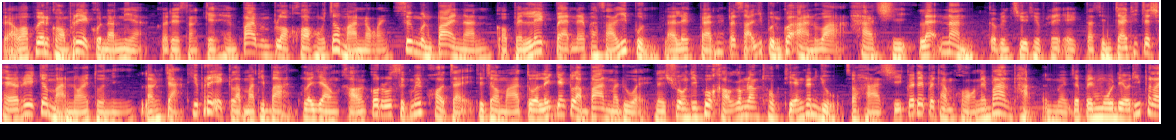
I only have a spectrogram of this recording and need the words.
แต่ว่าเพื่อนของพระเอกคนนั้นเนี่ยก็ได้สังเกตเห็นป้ายบนปลอกคอของเจ้าหมาน้อย ซึ่งบนป้ายนั้นก็เป็นเลข 8 ในภาษาญี่ปุ่น และเลข 8 ในภาษาญี่ญี่ปุ่นก็อ่านว่าฮาชิ และนั่นก็เป็นชื่อที่พระเอกตัดสินใจที่จะใช้เรียกเจ้าหมาน้อยตัวนี้ หลังจากที่พระเอกกลับมาที่บ้านภรรยาของเขาก็รู้สึกไม่พอใจที่เจ้าหมาตัวเล็กยังกลับบ้านมาด้วย ในช่วงที่พวกเขากำลังถกเถียงกันอยู่เจ้าฮาชิก็ได้ไปทำของในบ้านพังมันเหมือนจะเป็นโมเดลที่ภรร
